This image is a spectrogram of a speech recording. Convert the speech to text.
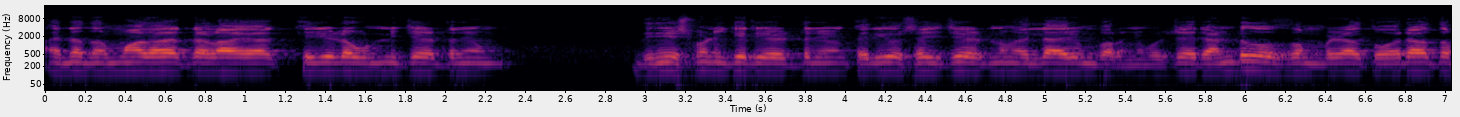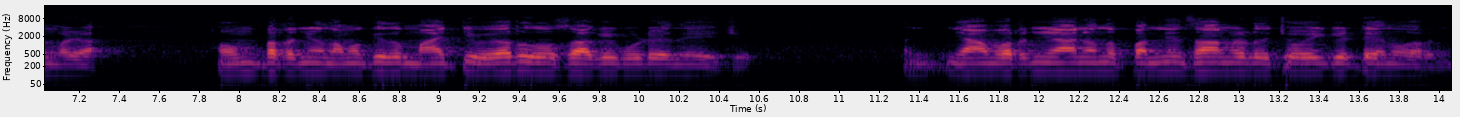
അതിന്റെ നിർമ്മാതാക്കളായ കിരീട ഉണ്ണിച്ചേട്ടനും ദിനേശ് മണിക്കരി ചേട്ടനും കരിയൂർ ശശിചേട്ടനും എല്ലാവരും പറഞ്ഞു. പക്ഷേ രണ്ട് ദിവസം മഴ തോരാത്ത മഴ. അവൻ പറഞ്ഞു നമുക്കിത് മാറ്റി വേറെ ദിവസമാക്കി കൂടെ എന്ന് ചോദിച്ചു. ഞാൻ പറഞ്ഞു ഞാനൊന്ന് പന്നി സാറിന്റെ അടുത്ത് ചോദിക്കട്ടെ എന്ന് പറഞ്ഞു.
